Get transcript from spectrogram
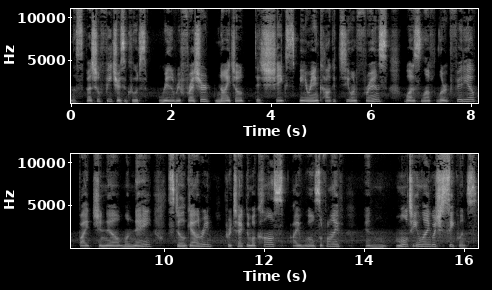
The special features includes Rio Refresher, Nigel, the Shakespearean Cockatoo and Friends, What is Love Lurk video by Janelle Monáe, Still Gallery, Protect the Macaws, I Will Survive, and multi-language sequence.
